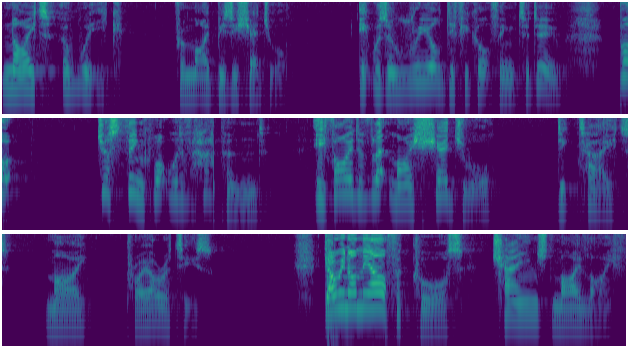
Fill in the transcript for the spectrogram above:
night a week from my busy schedule. It was a real difficult thing to do. But just think what would have happened if I'd have let my schedule dictate my priorities. Going on the Alpha course changed my life.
